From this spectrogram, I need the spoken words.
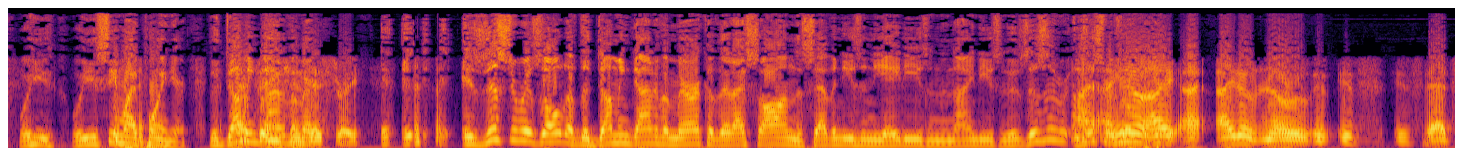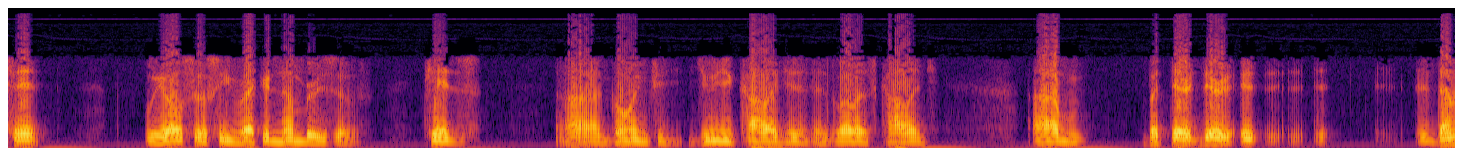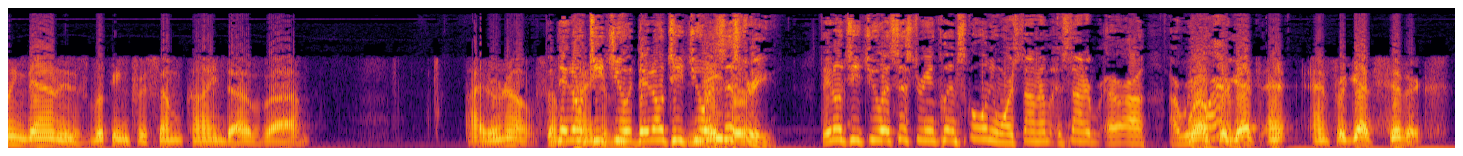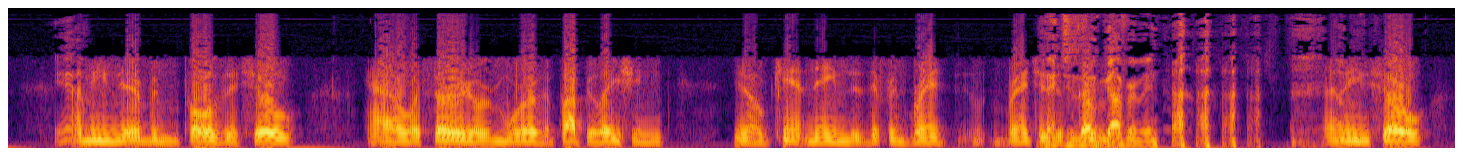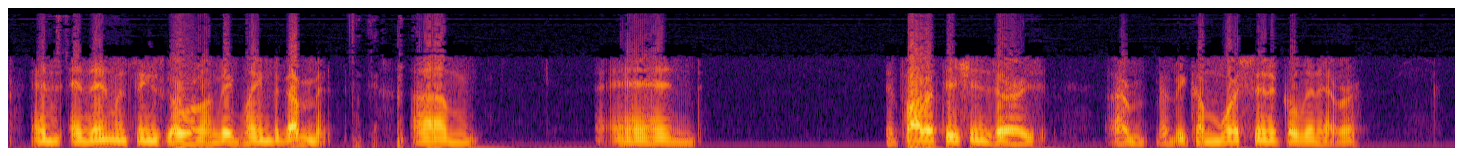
well, you well you see my point here. The dumbing down of America. history. Is, is, is this the result of the dumbing down of America that I saw in the 70s and the 80s and the 90s? Is this a, is this I, you know. I, I I don't know if if if that's it. We also see record numbers of kids uh, going to junior colleges as well as college. Um, but they're they're it, it, it, dumbing down is looking for some kind of uh, I don't know. Some They don't teach you. They don't teach U.S. neighbor. history. They don't teach U.S. history in Clinton school anymore. It's not. A, it's not a, a, a Well, forget and, and forget civics. Yeah. I mean, there have been polls that show how a third or more of the population, you know, can't name the different branch branches, Branches of of government. government. I mean, so and and then when things go wrong, they blame the government. Um, and the politicians are are have become more cynical than ever,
